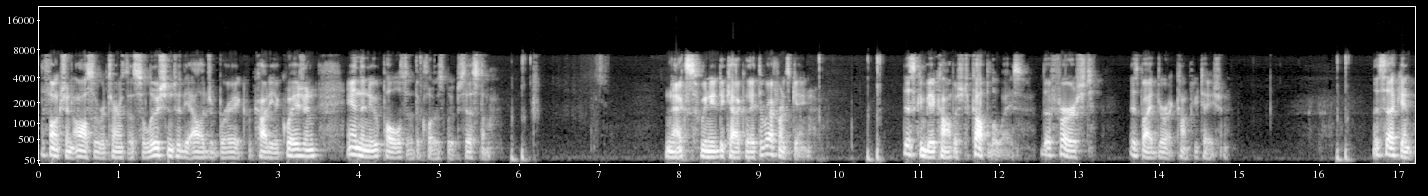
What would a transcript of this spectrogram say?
The function also returns the solution to the algebraic Riccati equation and the new poles of the closed loop system. Next, we need to calculate the reference gain. This can be accomplished a couple of ways. The first is by direct computation. The second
